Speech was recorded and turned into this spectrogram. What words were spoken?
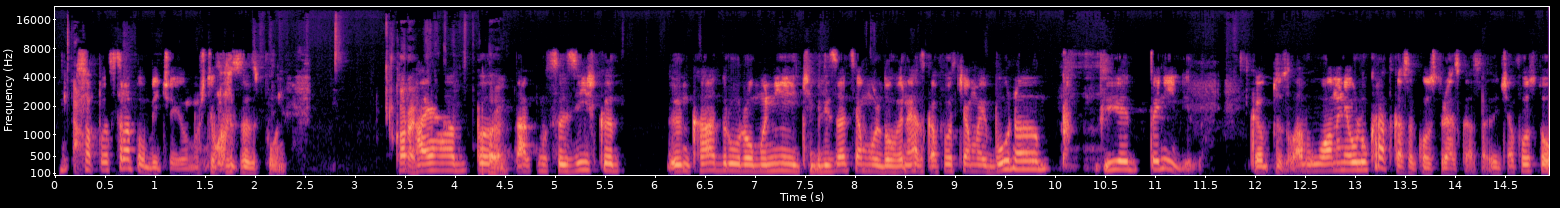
Da. S-a păstrat obiceiul, nu știu cum să spun. Corect. Aia, bă, Corect. dacă să zici că în cadrul României civilizația moldovenească a fost cea mai bună, e penibil. Că oamenii au lucrat ca să construiască asta. Deci a fost o,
